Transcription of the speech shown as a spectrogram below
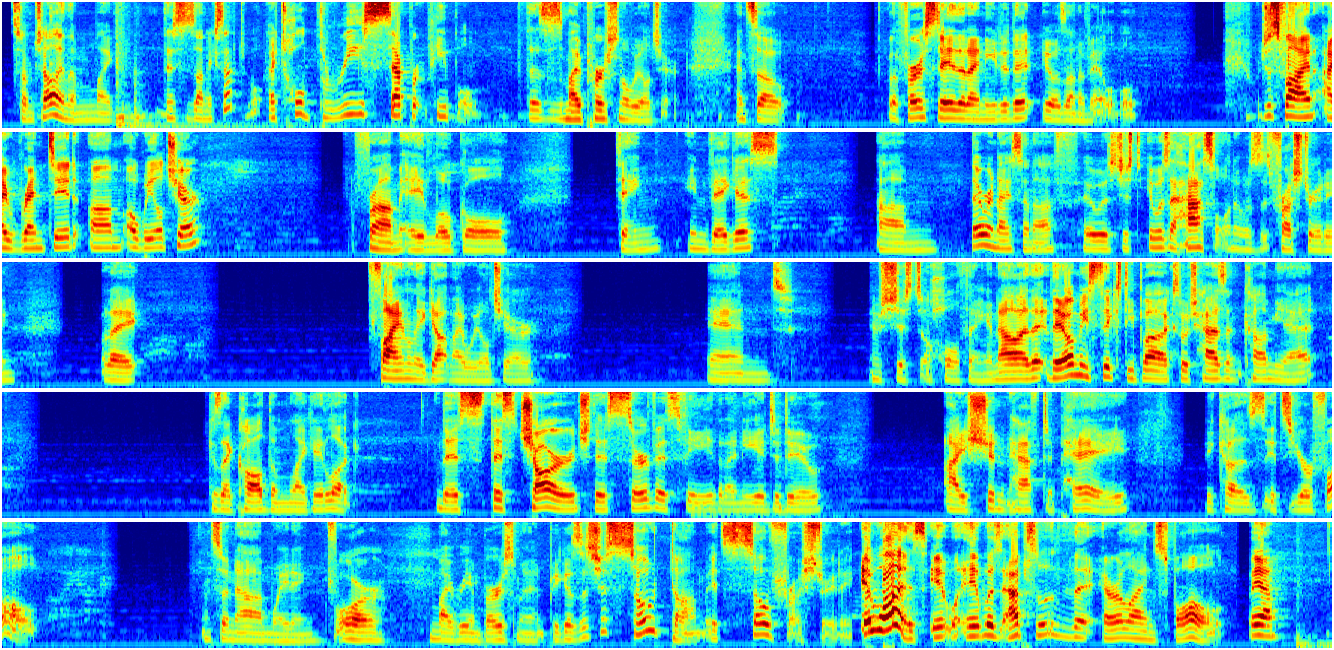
So I'm telling them, like, this is unacceptable. I told three separate people this is my personal wheelchair. And so the first day that I needed it, it was unavailable, which is fine. I rented um, a wheelchair from a local thing in Vegas. Um, they were nice enough. It was just, it was a hassle and it was frustrating. But I finally got my wheelchair and it was just a whole thing. And now they, they owe me 60 bucks, which hasn't come yet. Because I called them like, hey, look, this this charge, this service fee that I needed to do, I shouldn't have to pay because it's your fault. And so now I'm waiting for my reimbursement because it's just so dumb. It's so frustrating. It was. It it was absolutely the airline's fault. But yeah,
